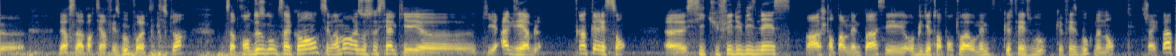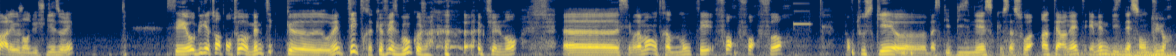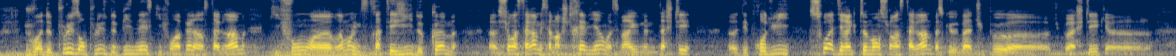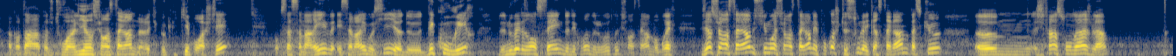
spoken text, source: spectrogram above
D'ailleurs, ça appartient à Facebook pour la petite histoire. Ça prend 2 secondes 50. C'est vraiment un réseau social qui est, agréable, intéressant. Si tu fais du business, ah, je t'en parle même pas, c'est obligatoire pour toi au même titre que Facebook, que Facebook maintenant. J'arrive pas à parler aujourd'hui, je suis désolé. C'est obligatoire pour toi au même, titre que Facebook actuellement. Euh, c'est vraiment en train de monter fort, fort, fort pour tout ce qui est, euh, bah, ce qui est business, que ça soit Internet et même business en dur. Je vois de plus en plus de business qui font appel à Instagram, qui font euh, vraiment une stratégie de com sur Instagram et ça marche très bien. Moi, ça m'arrive même d'acheter euh, des produits soit directement sur Instagram parce que bah, tu, peux, euh, tu peux acheter bah, quand, tu trouves un lien sur Instagram, bah, tu peux cliquer pour acheter. Donc ça, ça m'arrive et ça m'arrive aussi euh, de découvrir de nouvelles enseignes, de découvrir de nouveaux trucs sur Instagram. Bon bref, viens sur Instagram, suis-moi sur Instagram. Et pourquoi je te saoule avec Instagram? Parce que euh, j'ai fait un sondage là,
